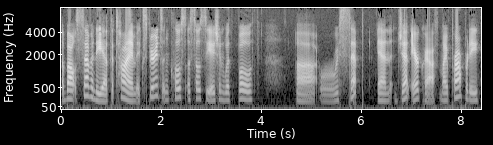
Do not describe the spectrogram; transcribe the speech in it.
about 70 at the time, experienced in close association with both uh, recip and jet aircraft. My property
